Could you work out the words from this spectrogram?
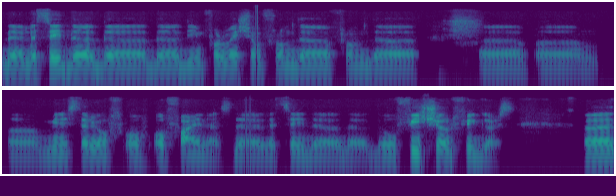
The let's say the the the, the information from the from the uh, um, uh, ministry of, of, of, finance the let's say the the, the official figures. Uh,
